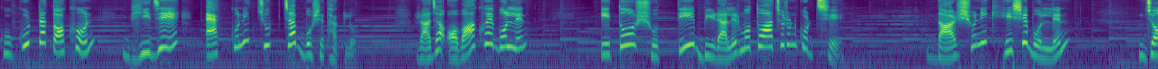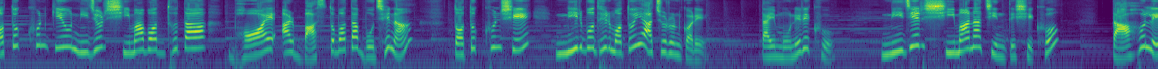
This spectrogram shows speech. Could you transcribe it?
কুকুরটা তখন ভিজে এক কোণে চুপচাপ বসে থাকল। রাজা অবাক হয়ে বললেন এ তো সত্যি বিড়ালের মতো আচরণ করছে। দার্শনিক হেসে বললেন, যতক্ষণ কেউ নিজের সীমাবদ্ধতা, ভয় আর বাস্তবতা বোঝে না, ততক্ষণ সে নির্বোধের মতোই আচরণ করে। তাই মনে রেখো, নিজের সীমানা চিনতে শেখো তাহলে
